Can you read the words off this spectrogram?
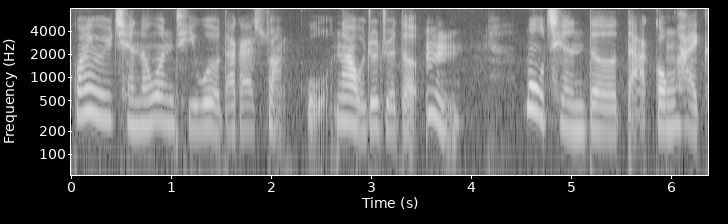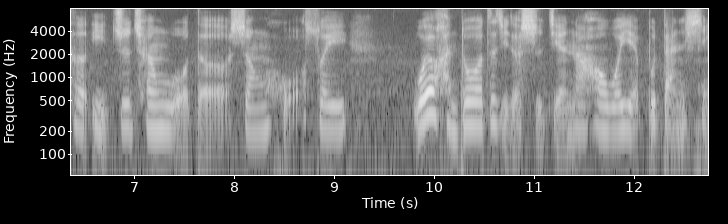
关于钱的问题，我有大概算过。那我就觉得，嗯，目前的打工还可以支撑我的生活，所以我有很多自己的时间，然后我也不担心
